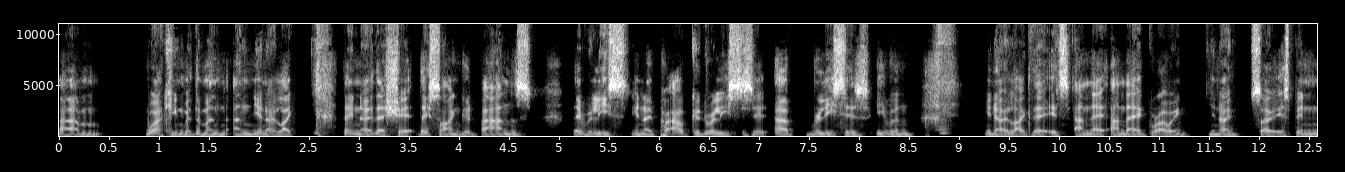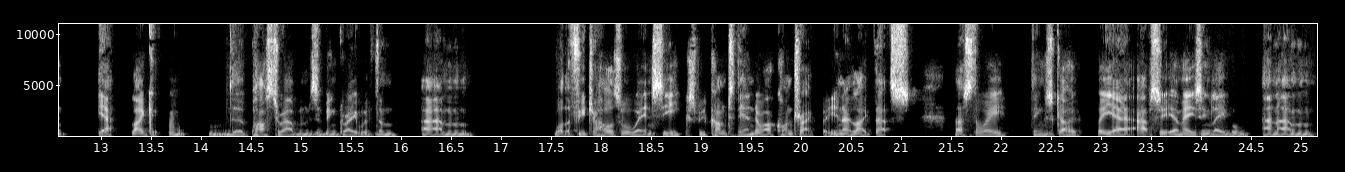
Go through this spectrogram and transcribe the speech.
Um, working with them. And and you know like they know their shit. They sign good bands. They release you know put out good releases uh, releases even. You know like they it's and they and they're growing you know? So it's been yeah like the past two albums have been great with them. Um what the future holds we'll wait and see because we've come to the end of our contract. But you know like that's that's the way things go. But yeah, absolutely amazing label, and um,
